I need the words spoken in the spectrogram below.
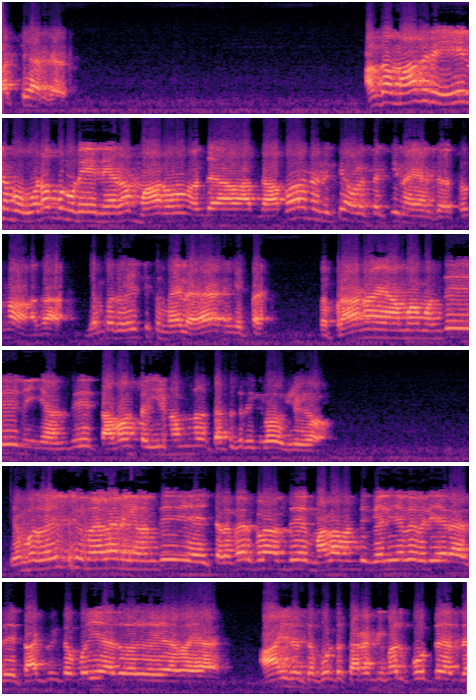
பச்சையா இருக்காது. அந்த மாதிரி நம்ம உடம்புனுடைய நேரம் மாறும். அந்த அந்த அபானனுக்கு அவ்வளவு சக்தி நான் சொன்னோம். அதான் எண்பது வயசுக்கு மேல நீங்க இப்ப இப்ப பிராணாயாமம் வந்து நீங்க வந்து தவம் செய்யணும்னு கத்துக்கிறீங்களோ இல்லையோ? எண்பது வயசுக்கு மேல நீங்க வந்து சில பேருக்குலாம் வந்து மழை வந்து வெளியவே வெளியேறாது. டாக்டர்கிட்ட போய் அது ஒரு ஆயுதத்தை போட்டு கரண்டி மாதிரி போட்டு அந்த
